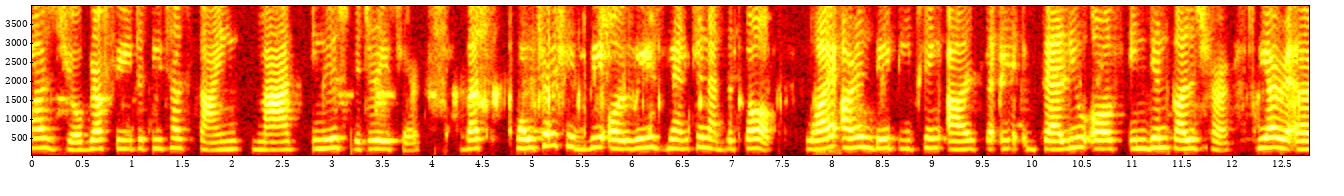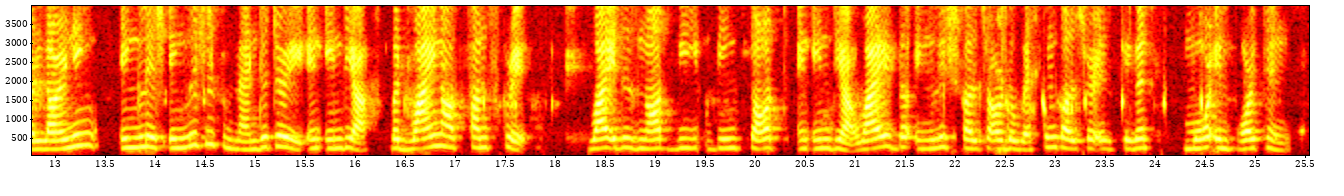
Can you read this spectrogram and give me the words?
us geography, to teach us science, maths, English literature, but culture should be always mentioned at the top. Why aren't they teaching us the value of indian culture? We are uh, learning english. English is mandatory in india but why not sanskrit? Why it is not be being taught in india? Why the english culture or the western culture is given more importance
